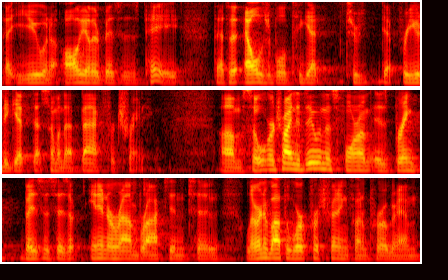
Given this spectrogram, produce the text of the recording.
that you and all the other businesses pay that's eligible to get to for you to get that, some of that back for training. Um, so what we're trying to do in this forum is bring businesses in and around Brockton to learn about the Workforce Training Fund program,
